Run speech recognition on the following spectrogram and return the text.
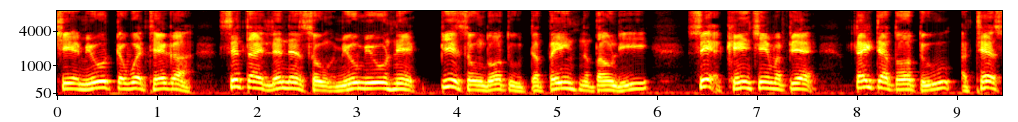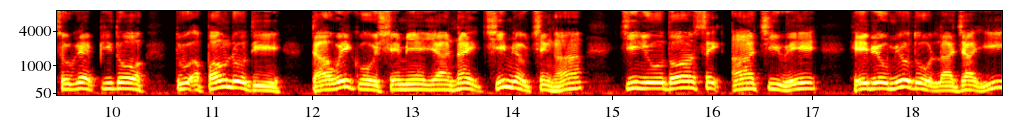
ရှေအမျိုးတဝက်ထဲကစစ်တိုက်လက်နက်ဆုံအမျိုးမျိုးနှင့် ပြည့်စုံသောသူတသိန်းနှစ်သောင်းဒီစစ်အခင်းချင်းမပြတ်တိုက်တတ်သောသူအထက်ဆိုခဲ့ပြီးသောသူအပေါင်းတို့သည်ဒါဝိဒ်ကိုရှင်မြင်းရာ၌ချီးမြှောက်ခြင်းဟာကြည်ညိုသောစိတ်အားကြီး၍ဟေဗြုန်မြို့သို့လာကြ၏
